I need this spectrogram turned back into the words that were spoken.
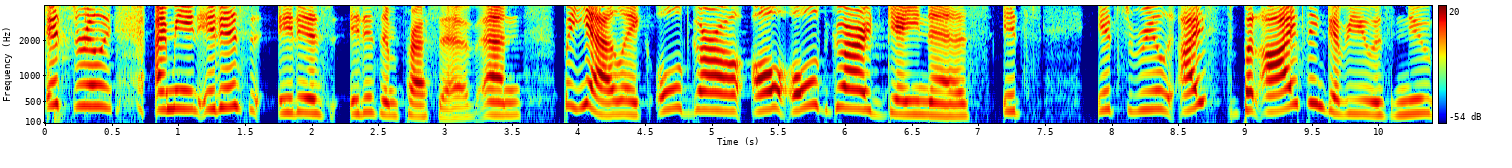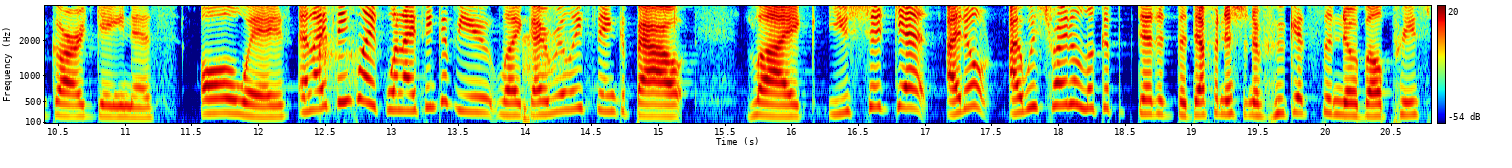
it's really I mean it is it is it is impressive and but yeah like old girl all old guard gayness it's it's really I but I think of you as new guard gayness always and I think like when I think of you like I really think about like you should get i don't i was trying to look at the, de- the definition of who gets the nobel peace,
